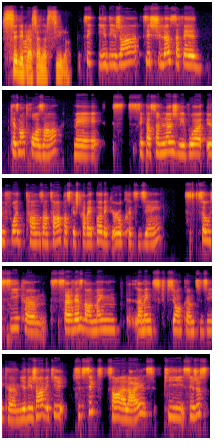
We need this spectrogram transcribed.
c'est déplacé en hostie, là. Tu sais, il y a des gens, tu sais, je suis là, ça fait quasiment trois ans, mais ces personnes-là, je les vois une fois de temps en temps parce que je travaille pas avec eux au quotidien. ça aussi, comme ça reste dans le même, la même discussion, comme tu dis, comme il y a des gens avec qui tu sais que tu te sens à l'aise, puis c'est juste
